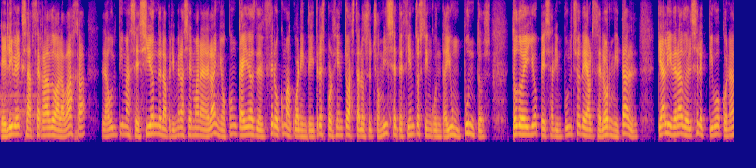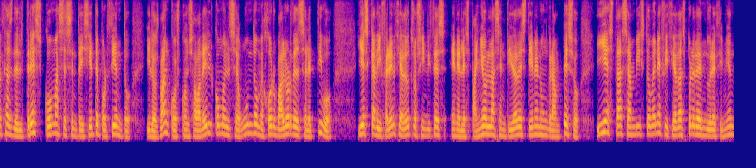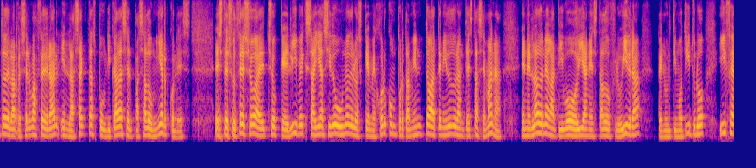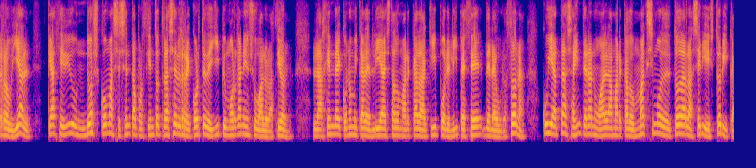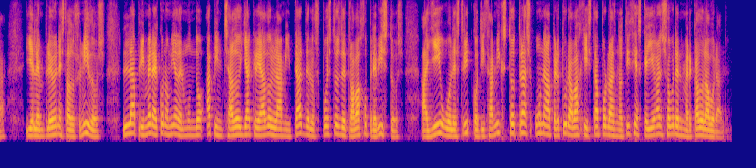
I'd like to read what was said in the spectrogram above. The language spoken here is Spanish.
El IBEX ha cerrado a la baja la última sesión de la primera semana del año, con caídas del 0,43% hasta los 8.751 puntos. Todo ello pese al impulso de ArcelorMittal, que ha liderado el selectivo con alzas del 3,67%, y los bancos, con Sabadell como el segundo mejor valor del selectivo. Y es que a diferencia de otros índices, en el español las entidades tienen un gran peso y éstas se han visto beneficiadas por el endurecimiento de la Reserva Federal en las actas publicadas el pasado miércoles. Este suceso ha hecho que el IBEX haya sido uno de los que mejor comportamiento ha tenido durante esta semana. En el negativo hoy han estado Fluidra, penúltimo título, y Ferrovial, que ha cedido un 2,60% tras el recorte de JP Morgan en su valoración. La agenda económica del día ha estado marcada aquí por el IPC de la eurozona, cuya tasa interanual ha marcado máximo de toda la serie histórica, y el empleo en Estados Unidos. La primera economía del mundo ha pinchado y ha creado la mitad de los puestos de trabajo previstos. Allí Wall Street cotiza mixto tras una apertura bajista por las noticias que llegan sobre el mercado laboral.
